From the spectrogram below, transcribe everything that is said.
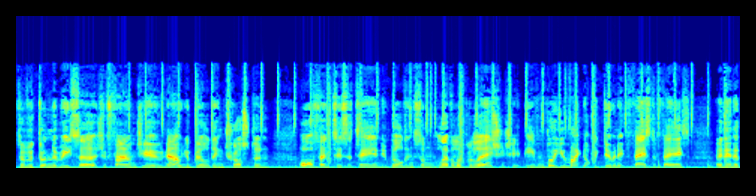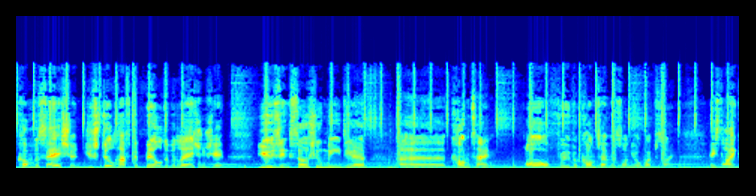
So they've done the research, have found you. Now you're building trust and authenticity and you're building some level of relationship. Even though you might not be doing it face to face and in a conversation, you still have to build a relationship using social media uh, content or through the content that's on your website. It's like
